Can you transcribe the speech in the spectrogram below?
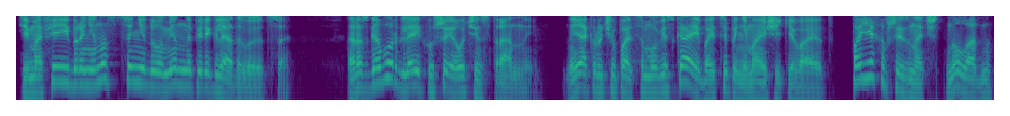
Тимофей и броненосцы недоуменно переглядываются. Разговор для их ушей очень странный. Я кручу пальцем у виска, и бойцы, понимающие, кивают. Поехавший, значит, ну ладно.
